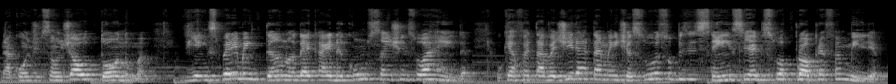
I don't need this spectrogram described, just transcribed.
na condição de autônoma, vinha experimentando uma decaída constante em sua renda, o que afetava diretamente a sua subsistência e a de sua própria família.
